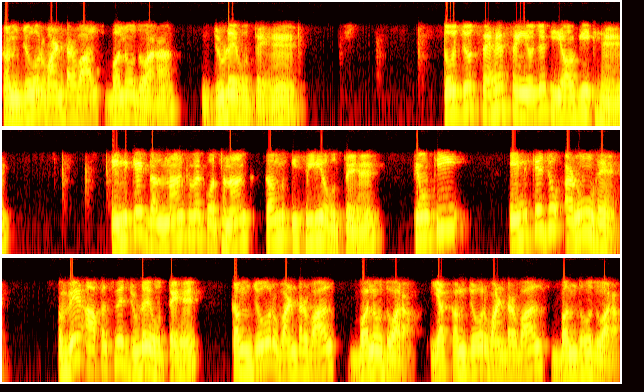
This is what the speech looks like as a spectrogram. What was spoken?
कमज़ोर वांडरवाल्स बलों द्वारा जुड़े होते हैं। तो जो सह संयोजक यौगिक हैं, इनके गलनांक व क्वथनांक कम इसलिए होते हैं क्योंकि इनके जो अणु हैं, वे आपस में जुड़े होते हैं कमज़ोर वांडरवाल्स बलों द्वारा या कमज़ोर वांडरवाल्स बंधों द्वारा।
